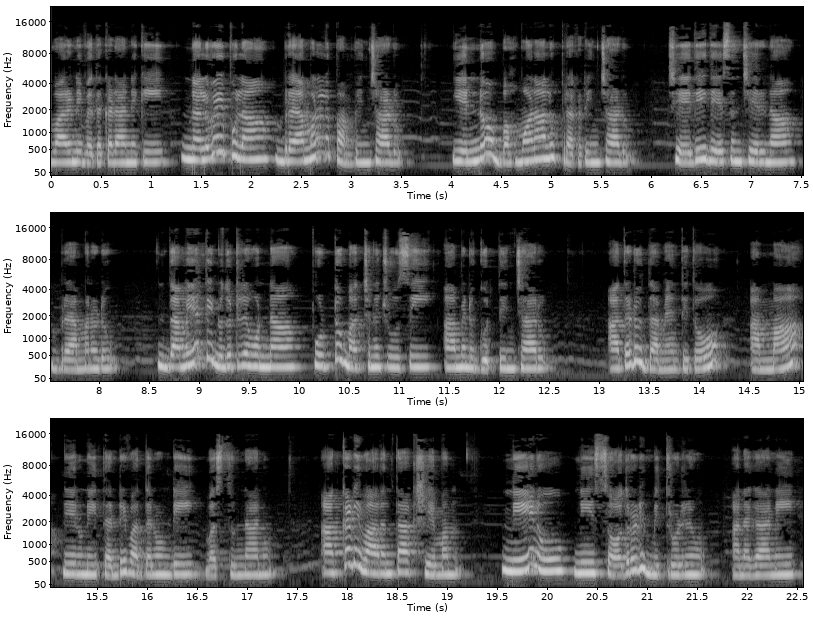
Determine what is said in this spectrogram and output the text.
వారిని వెతకడానికి నలువైపులా బ్రాహ్మణులు పంపించాడు. ఎన్నో బహుమానాలు ప్రకటించాడు. చేదీ దేశం చేరిన బ్రాహ్మణుడు దమయంతి నుదుటిన ఉన్న పుట్టు మచ్చను చూసి ఆమెను గుర్తించారు. అతడు దమయంతితో అమ్మా నేను నీ తండ్రి వద్ద నుండి వస్తున్నాను. అక్కడి వారంతా క్షేమం. నేను నీ సోదరుడి మిత్రుడను అనగాని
